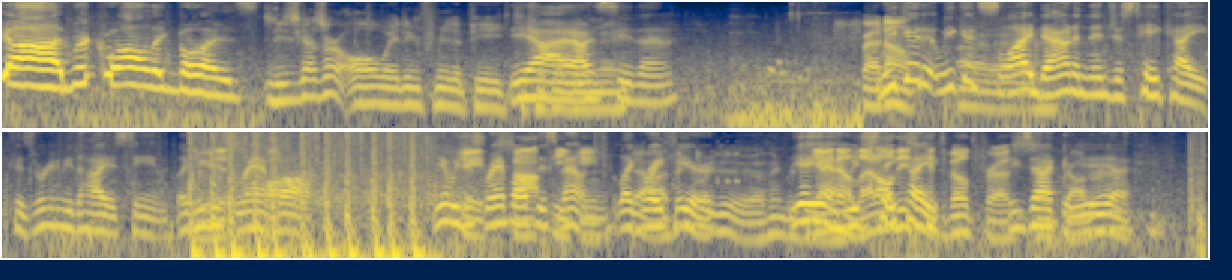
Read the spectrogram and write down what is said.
god, we're qualing, boys. These guys are all waiting for me to peek. Yeah, I, I triple beam me. see them. Bro, We don't. could we could Alright, slide alright. down and then just take height because we're gonna be the highest team. Like we You just just ramp off. Yeah, we just ramp off this peeking. mountain, like Yeah, right I think here. We do. I think we Yeah, yeah, yeah, no, we let all these height. kids build for us. Exactly. God Yeah, yeah.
